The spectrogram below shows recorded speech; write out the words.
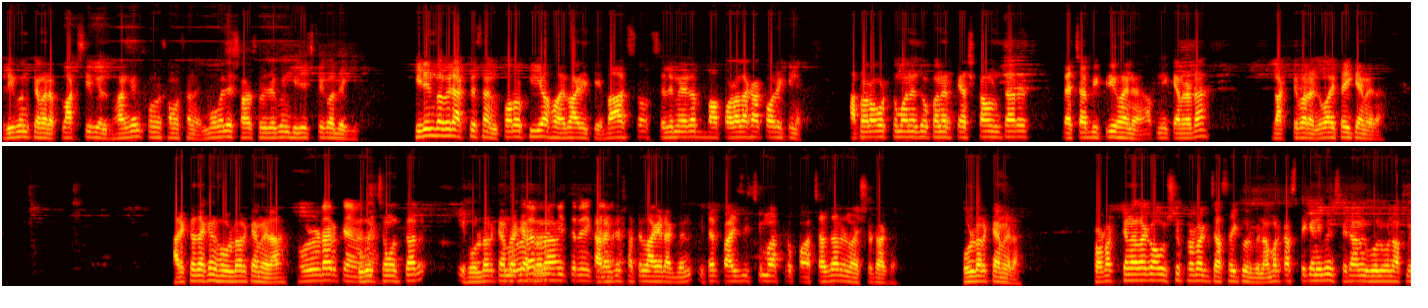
রিবন ক্যামেরা ফ্লাক্সিবল ভাঙেন কোনো সমস্যা নেই। মোবাইলে সরাসরি দেখবেন বিদেশ থেকেও দেখি হিডেন ভাবে রাখতে চান পরক্রিয়া হয় বাড়িতে বা ছেলেমেয়েরা বা পড়ালেখা করে কিনা। আপনারা বর্তমানে দোকানের ক্যাশ কাউন্টার বেচা বিক্রি হয় না। আপনি ক্যামেরাটা রাখতে পারেন ওয়াইফাই ক্যামেরা আরেকটা দেখেন হোল্ডার ক্যামেরা হোল্ডার খুবই ক্যামেরা চমৎকার। এই হোল্ডার ক্যামেরাটা আপনারা কারেন্টের সাথে লাগিয়ে রাখবেন। এটার প্রাইস দিচ্ছি মাত্র পাঁচ হাজার নয়শো টাকা। হোল্ডার ক্যামেরা প্রোডাক্ট কেনার আগে অবশ্যই প্রোডাক্ট যাচাই করবেন। আমার কাছ থেকে নেবেন, সেটা আমি বলব না, আপনি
